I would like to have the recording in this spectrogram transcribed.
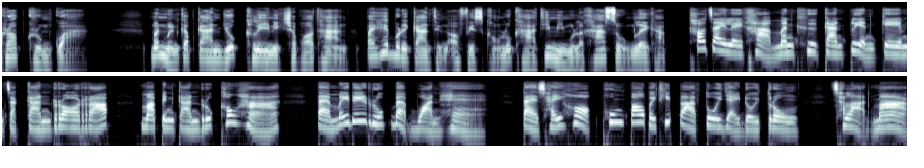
ครอบคลุมกว่า มันเหมือนกับการยุคคลินิกเฉพาะทางไปให้บริการถึงออฟฟิศของลูกค้าที่มีมูลค่าสูงเลยครับ เข้าใจเลยค่ะ มันคือการเปลี่ยนเกมจากการรอรับ มาเป็นการรุกเข้าหา แต่ไม่ได้รุกแบบหวานแห่ แต่ใช้หอกพุ่งเป้าไปที่ปลาตัวใหญ่โดยตรง ฉลาดมาก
